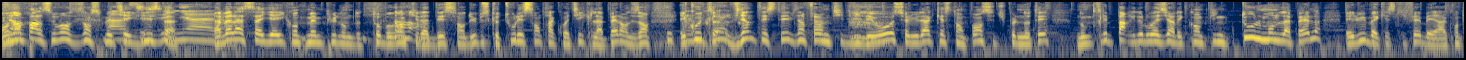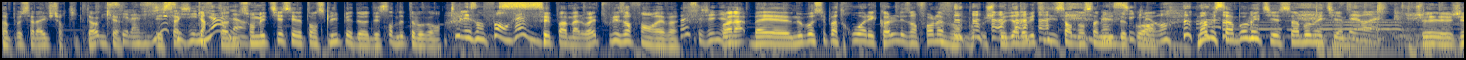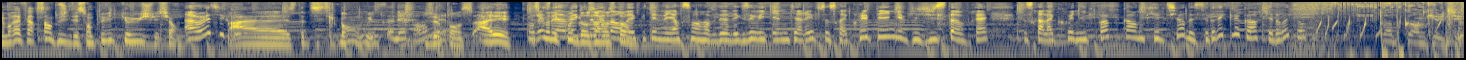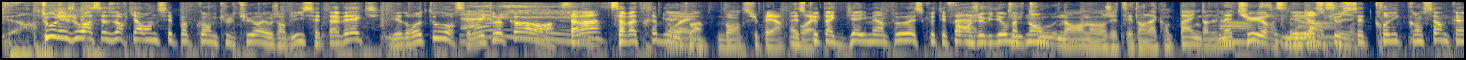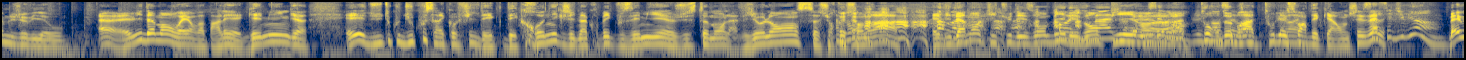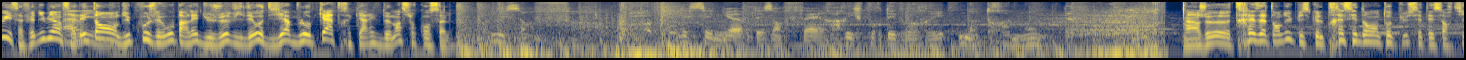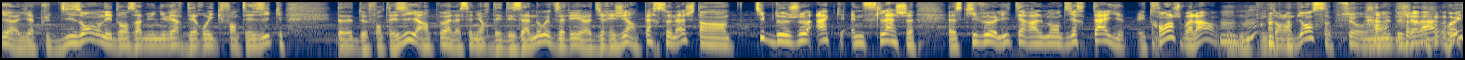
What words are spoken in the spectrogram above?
On en parle souvent en se disant ce métier Ah, existe. génial. Ah bah là, ça y est, il compte même plus le nombre de toboggans Oh. qu'il a descendu, puisque tous les centres aquatiques l'appellent en disant Écoute, viens de tester, viens faire une petite vidéo. Celui-là, qu'est-ce que t'en penses? Et tu peux le noter. Donc, les parcs de loisirs, les campings, tout le monde l'appelle. Et lui, bah, qu'est-ce qu'il fait? Bah, Il raconte un peu sa live sur TikTok. C'est la vie, c'est génial. cartonne. Son métier, c'est d'être en slip et de descendre des toboggans. Tous les enfants en rêvent. C'est pas mal, ouais. Tous les enfants en rêvent. Ouais, c'est génial. Voilà, bah, ne bossez pas trop à l'école, les enfants. Là, je peux dire des bêtises, ils sortent dans 5 minutes de cours. Clément. Non, mais c'est un beau métier, c'est un beau métier. C'est vrai. Je- J'aimerais faire ça. En plus, je descends plus vite que lui, je suis sûr. Ah ouais, tu crois Bah, statistiquement, oui. Ça dépend. Je pense. Allez, qu'est-ce qu'on restez écoute avec dans nous, un instant On va écouter le meilleur son 2 avec The Weeknd qui arrive. Ce sera Creeping. Et puis juste après, ce sera la chronique Popcorn Culture de Cédric Lecor qui est de retour. Popcorn Culture. Tous les jours à 16h40, c'est Popcorn Culture et aujourd'hui, c'est avec, il est de retour, Cédric Ah oui. Lecor. Ça va? Ça va très bien et toi? Bon, super. Est-ce Ouais. que t'as gamé un peu? Est-ce que t'es fort en jeux vidéo du maintenant? tout. Non, non, j'étais dans la campagne, dans la Ah, c'était Mais est-ce que cette chronique concerne quand même les jeux vidéo Ah, évidemment, ouais, on va parler gaming. Et du coup, du coup c'est vrai qu'au fil des, des chroniques, j'ai bien compris que vous aimiez euh, justement la violence, surtout Sandra, évidemment, qui tue des zombies, Oh, des vampires, vrai, euh, tour non, de bras vrai, tous les vrai. soirs qu'elle rentre chez Ça elle. fait du bien. Ben oui, ça fait du bien, ça Ah oui. détend. Du coup, je vais vous parler du jeu vidéo Diablo 4 qui arrive demain sur console. Mes enfants, les seigneurs des enfers arrivent pour dévorer notre monde. Un jeu très attendu puisque le précédent opus était sorti euh, il y a plus de 10 ans. On est dans un univers d'héroïque fantasy, de, de fantasy, un peu à la Seigneur des, des Anneaux, et vous allez euh, diriger un personnage. C'est un type de jeu hack and slash, euh, ce qui veut littéralement dire taille étrange, voilà, Mhm. dans l'ambiance. On en est déjà là quoi, oui,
